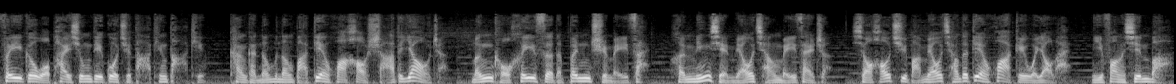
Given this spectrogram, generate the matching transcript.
飞哥，我派兄弟过去打听打听，看看能不能把电话号啥的要着。门口黑色的奔驰没在，很明显苗强没在这。小豪去把苗强的电话给我要来。你放心吧，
